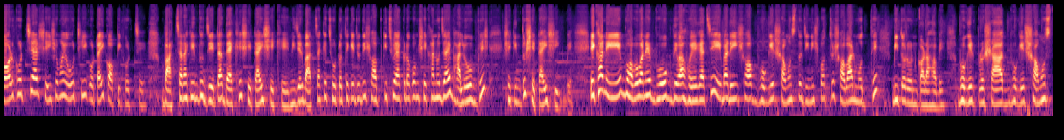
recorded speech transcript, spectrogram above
গড় করছে, আর সেই সময় ও ঠিক ওটাই কপি করছে। বাচ্চারা কিন্তু যেটা দেখে সেটাই শেখে। নিজের বাচ্চাকে ছোট থেকে যদি সব কিছু একরকম শেখানো যায়, ভালো অভ্যেস, সে কিন্তু সেটাই শিখবে। এখানে ভগবানের ভোগ দেওয়া হয়ে গেছে, এবার এই সব ভোগের সমস্ত জিনিসপত্র সবার মধ্যে বিতরণ করা হবে। ভোগের প্রসাদ, ভোগের সমস্ত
